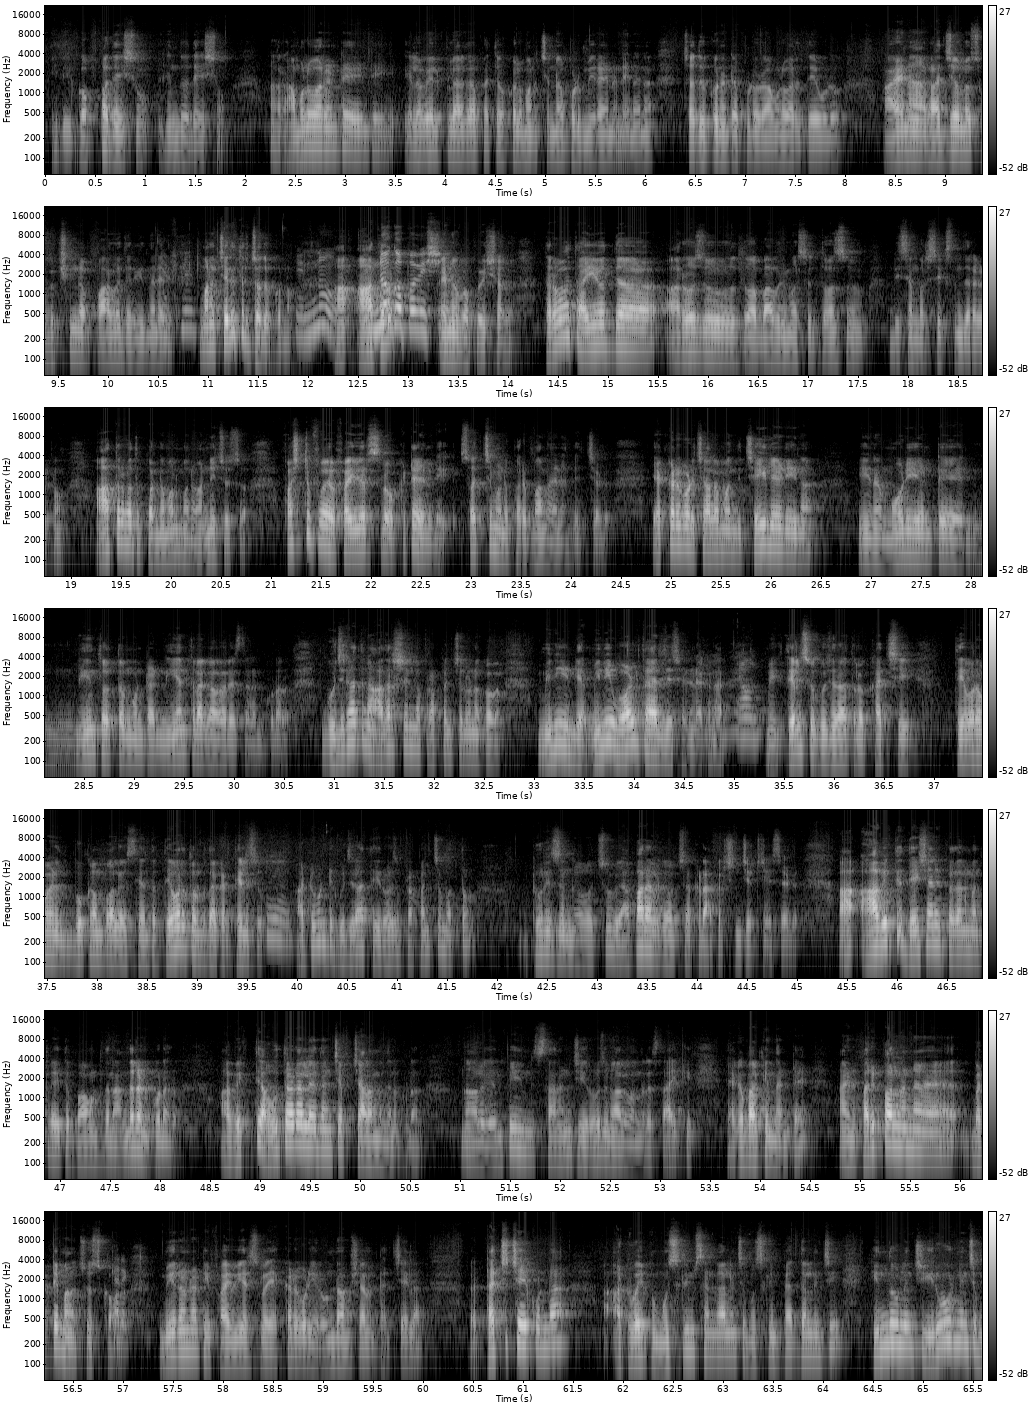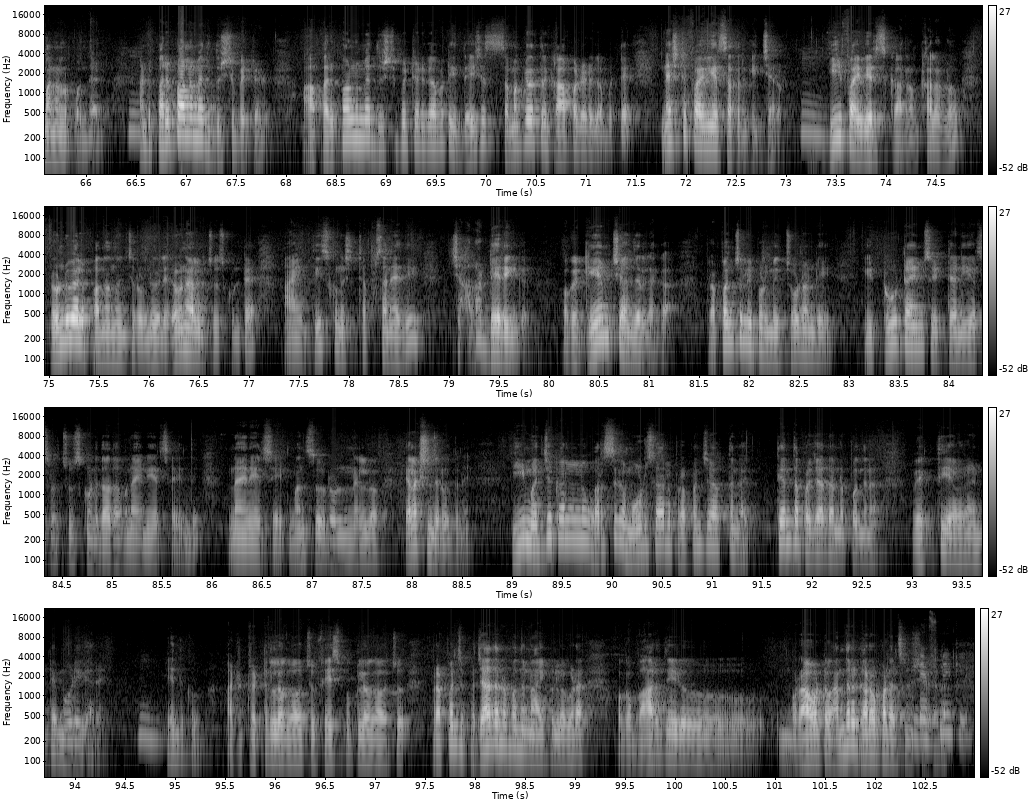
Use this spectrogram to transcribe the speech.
ఇది గొప్ప దేశం హిందూ దేశం. రాములవారు అంటే ఏంటి? ఇలవేల్పులాగా ప్రతి ఒక్కరు మన చిన్నప్పుడు మీరైనా నేనైనా చదువుకునేటప్పుడు రాములవారి దేవుడు ఆయన రాజ్యంలో సుభిక్షంగా పాలన జరిగిందనేది మన చరిత్ర చదువుకున్నాం. ఎన్నో గొప్ప విషయాలు. ఎన్నో గొప్ప విషయాలు. తర్వాత అయోధ్య ఆ రోజు బాబ్రీ మసీద్ ధ్వంసం డిసెంబర్ సిక్స్త్ జరగటం ఆ తర్వాత పరిణామాలు మనం అన్నీ చూసాం. ఫస్ట్ ఫైవ్ ఫైవ్ ఇయర్స్లో ఒకటే అండి స్వచ్ఛమైన పరిపాలన ఆయన అందించాడు. ఎక్కడ కూడా చాలామంది చేయలేడు ఈయన. ఈయన మోడీ అంటే నియంతృత్వంగా ఉంటాడు నియంత్రణగా వ్యవహరిస్తాడు అనుకున్నారు. గుజరాత్ని ఆదర్శంగా ప్రపంచంలోనే ఒక మినీ ఇండియా మినీ వరల్డ్ తయారు చేశాడండి అక్కడ. మీకు తెలుసు గుజరాత్లో కచ్చి తీవ్రమైన భూకంపాలు వస్తే ఎంత తీవ్రత ఉంటుందో అక్కడ తెలుసు. అటువంటి గుజరాత్ ఈరోజు ప్రపంచం మొత్తం టూరిజం కావచ్చు వ్యాపారాలు కావచ్చు అక్కడ ఆకర్షించేట్టు చేశాడు. ఆ- ఆ వ్యక్తి దేశానికి ప్రధానమంత్రి అయితే బాగుంటుందని అందరూ అనుకున్నారు. ఆ వ్యక్తి అవుతాడా లేదని చెప్పి చాలామంది అనుకున్నారు. నాలుగు ఎంపీ స్థానం నుంచి ఈ రోజు నాలుగు వందల స్థాయికి ఎగబాకిందంటే ఆయన పరిపాలన బట్టి మనం చూసుకోవాలి. మీరున్నట్టు ఈ ఫైవ్ ఇయర్స్లో ఎక్కడ కూడా ఈ రెండు అంశాలను టచ్ చేయాల. టచ్ చేయకుండా అటువైపు ముస్లిం సంఘాల నుంచి ముస్లిం పెద్దల నుంచి హిందువుల నుంచి ఇరువురు నుంచి మనల్ని పొందాడు. అంటే పరిపాలన మీద దృష్టి పెట్టాడు. ఆ పరిపాలన మీద దృష్టి పెట్టాడు కాబట్టి ఈ దేశ సమగ్రతను కాపాడాడు కాబట్టి నెక్స్ట్ ఫైవ్ ఇయర్స్ అతనికి ఇచ్చారు. ఈ ఫైవ్ ఇయర్స్ కాలం కాలంలో రెండు వేల పంతొమ్మిది నుంచి రెండు వేల ఇరవై నాలుగు చూసుకుంటే ఆయన తీసుకున్న స్టెప్స్ అనేది చాలా డేరింగ్. ఒక గేమ్ చేంజర్ లాగా. ప్రపంచంలో ఇప్పుడు మీరు చూడండి ఈ టూ టైమ్స్ ఈ టెన్ ఇయర్స్లో చూసుకుంటే దాదాపు నైన్ ఇయర్స్ అయింది. నైన్ ఇయర్స్ ఎయిట్ మంత్స్ రెండు నెలల్లో ఎలక్షన్ జరుగుతున్నాయి. ఈ మధ్యకాలంలో వరుసగా మూడు సార్లు ప్రపంచవ్యాప్తంగా అత్యంత ప్రజాదరణ పొందిన వ్యక్తి ఎవరంటే మోడీ గారే. ఎందుకు? అటు ట్విట్టర్లో కావచ్చు ఫేస్బుక్లో కావచ్చు ప్రపంచ ప్రజాదరణ పొందిన నాయకుల్లో కూడా ఒక భారతీయుడు రావటం అందరూ గర్వపడాల్సిన విషయం కదా.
